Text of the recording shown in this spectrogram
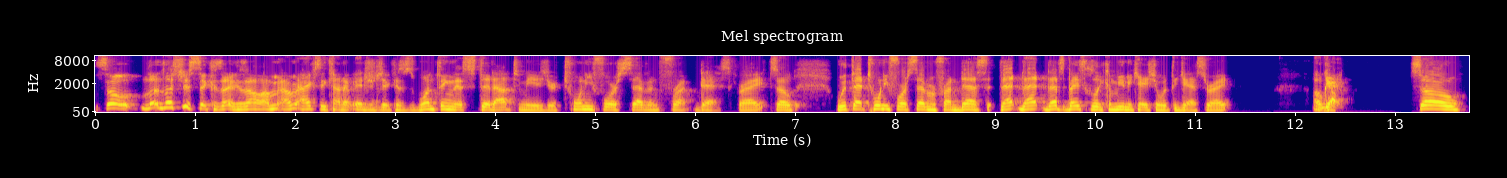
So let's just say because because I'm I'm actually kind of interested because one thing that stood out to me is your 24 seven front desk, right? So with that 24 seven front desk, that that that's basically communication with the guests, right? Okay. Yeah. So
